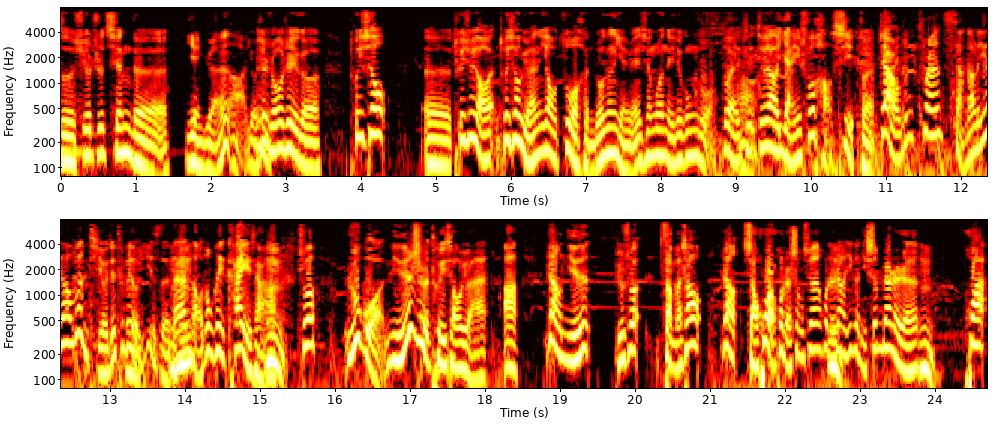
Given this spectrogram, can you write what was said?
自薛之谦的演员啊，有些时候这个推销。呃，推销要推销员要做很多跟演员相关的一些工作，对，啊这就要演一出好戏。对这样我们突然想到了一道问题，我觉得特别有意思，嗯大家脑洞可以开一下啊。嗯说如果您是推销员啊，让您比如说怎么着，让小霍或者盛轩或者嗯让一个你身边的人，嗯，花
